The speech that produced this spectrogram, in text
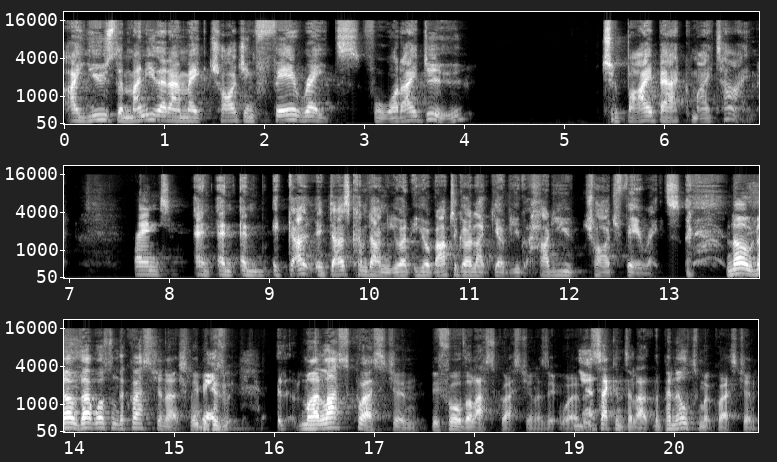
I use the money that I make charging fair rates for what I do to buy back my time and and and and it it does come down. You're you're about to go like, yeah, you, how do you charge fair rates? no, no, that wasn't the question actually, okay. because my last question before the last question, as it were, yeah. the second to last, the penultimate question,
